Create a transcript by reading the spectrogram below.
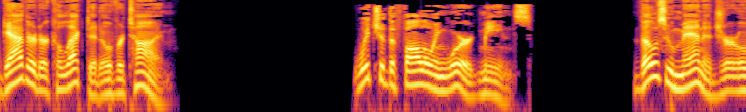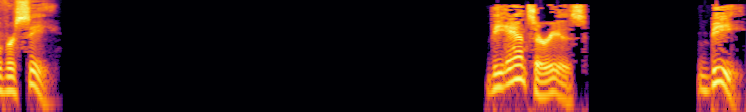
Gathered or collected over time. Which of the following word means Those who manage or oversee. The answer is B.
